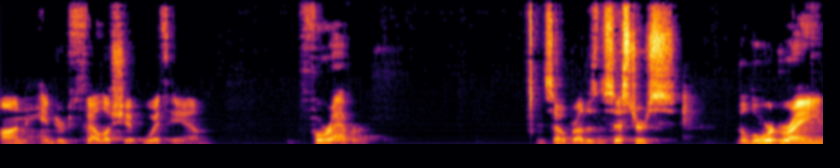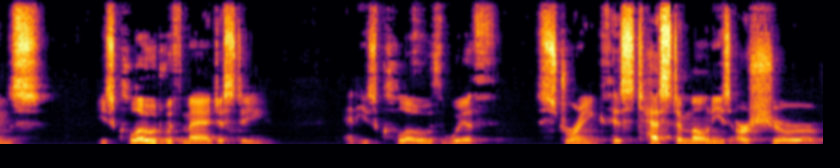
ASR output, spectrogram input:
unhindered fellowship with him forever. And so, brothers and sisters, the Lord reigns. He's clothed with majesty and he's clothed with strength. His testimonies are sure.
